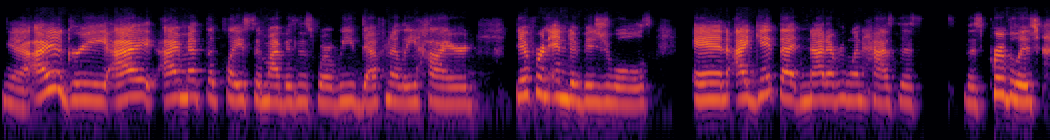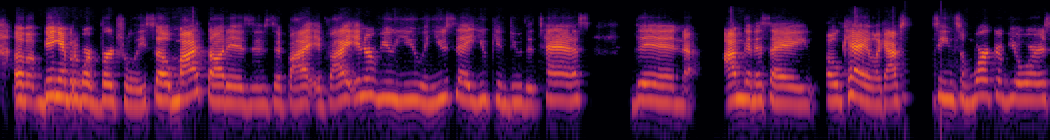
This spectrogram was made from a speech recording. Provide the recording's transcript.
Yeah, I agree. I I'm at the place in my business where we've definitely hired different individuals and I get that not everyone has this this privilege of being able to work virtually. So my thought is is if I if I interview you and you say you can do the task, then I'm going to say okay, like I've seen some work of yours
